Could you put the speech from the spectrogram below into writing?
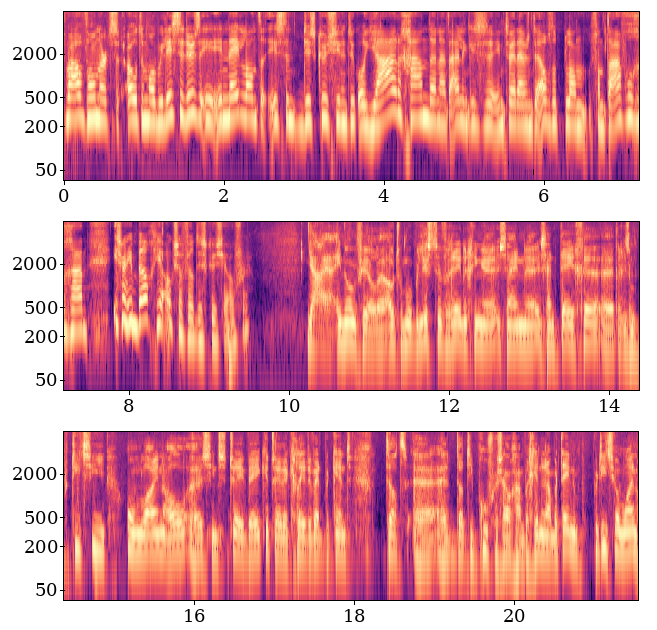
1200 automobilisten dus. In, Nederland is de discussie natuurlijk al jaren gaande. En uiteindelijk is in 2011 dat plan van tafel gegaan. Is er in België ook zoveel discussie over? Ja, ja, enorm veel. Uh, automobilistenverenigingen zijn, zijn tegen. Er is een petitie online al sinds twee weken. Twee weken geleden werd bekend dat, dat die proeven zou gaan beginnen. Nou, meteen een petitie online.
